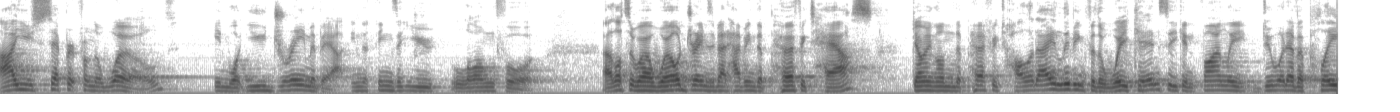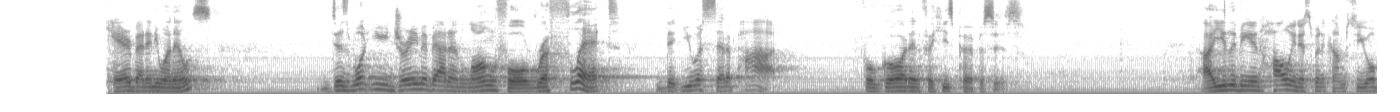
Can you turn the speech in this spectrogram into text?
Are you separate from the world in what you dream about, in the things that you long for? Uh, lots of our world dreams about having the perfect house, going on the perfect holiday, living for the weekend so you can finally do whatever please, care about anyone else. Does what you dream about and long for reflect that you are set apart for God and for His purposes? Are you living in holiness when it comes to your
